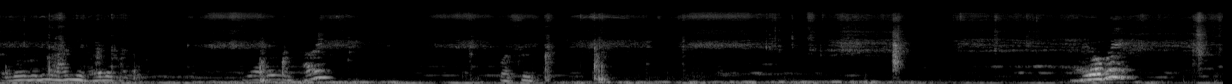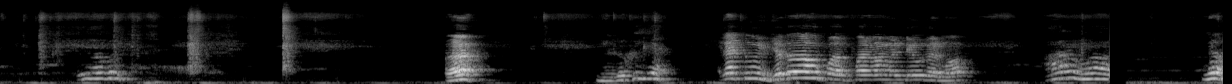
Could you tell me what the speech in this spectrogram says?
કદી બધી હાલ ભરે પછી. દેવાભાઈ દેવાભાઈ હા? હેડો કઈ ગયા? એટલે તું જતો આવું ફરવા માંડ્યો ઘરમાં. હારું હા લો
